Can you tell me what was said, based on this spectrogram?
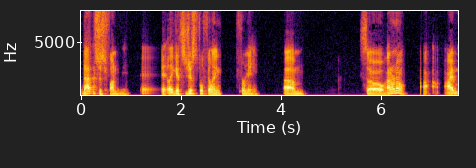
That's just fun to me. It, it- like it's just fulfilling for me. Um, so I don't know. I, I'm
